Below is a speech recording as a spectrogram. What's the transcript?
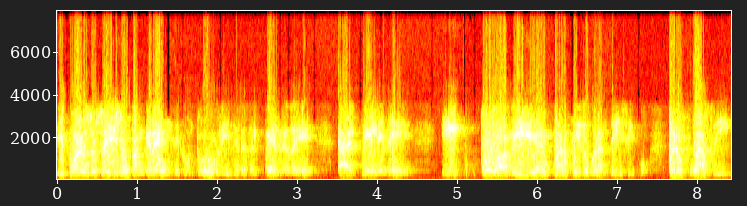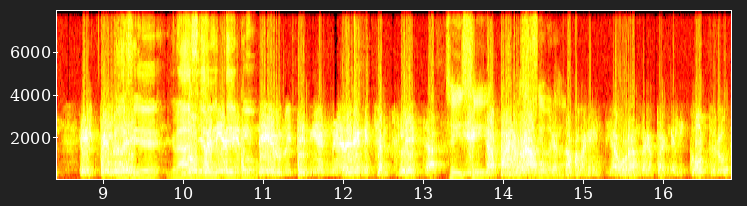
Y por eso se hizo tan grande con todos los líderes del PRD, al PLD. Y todavía es un partido grandísimo, pero fue así. El PLD Así. Gracias, no tenía ni dinero, ni tenían nada, eran en chancleta. Sí, y sí, sí que andaba la gente. Ahora andan hasta en helicóptero,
